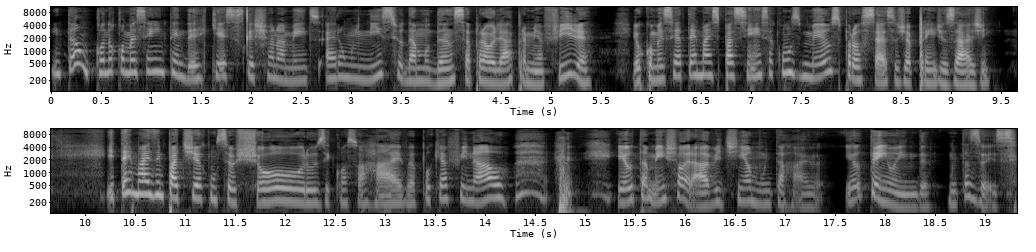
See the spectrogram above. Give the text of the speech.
Então, quando eu comecei a entender que esses questionamentos eram o início da mudança para olhar para minha filha, eu comecei a ter mais paciência com os meus processos de aprendizagem. E ter mais empatia com seus choros e com a sua raiva, porque afinal eu também chorava e tinha muita raiva. Eu tenho ainda, muitas vezes.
